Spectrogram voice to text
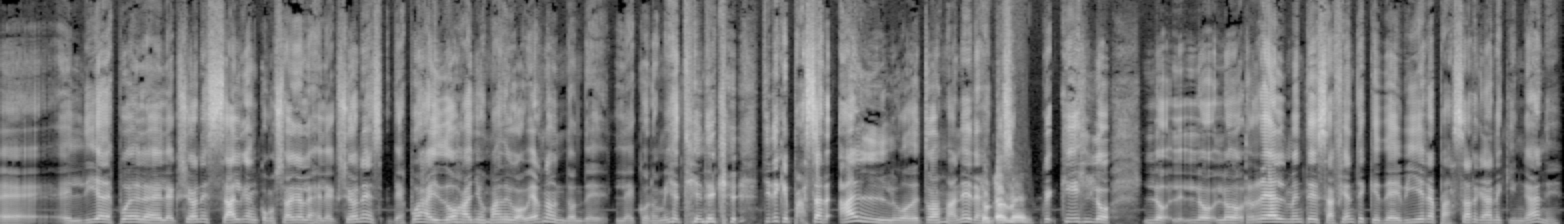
eh, el día después de las elecciones, salgan como salgan las elecciones, después hay dos años más de gobierno en donde la economía tiene que, tiene que pasar algo de todas maneras. Totalmente. ¿qué, es lo, lo, lo, realmente desafiante que debiera pasar, gane quien gane?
